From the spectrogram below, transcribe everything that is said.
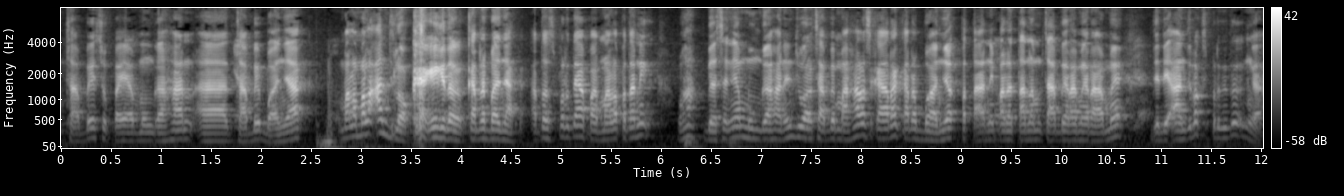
cabai supaya munggahan eh, cabai banyak, malah-malah anjlok kayak gitu karena banyak atau seperti apa? Malah petani wah biasanya munggahan ini jual cabai mahal sekarang karena banyak petani pada tanam cabai rame-rame jadi anjlok seperti itu enggak?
